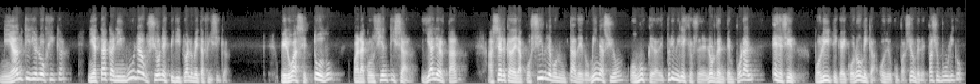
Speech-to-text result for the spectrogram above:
ni antiideológica, ni ataca ninguna opción espiritual o metafísica, pero hace todo para concientizar y alertar acerca de la posible voluntad de dominación o búsqueda de privilegios en el orden temporal, es decir, política, económica o de ocupación del espacio público,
